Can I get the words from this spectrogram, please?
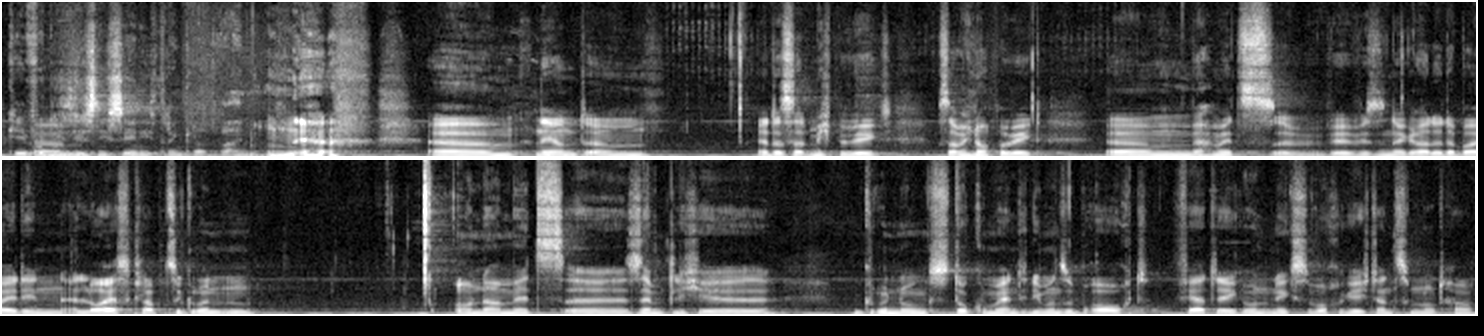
Okay, für ähm, die, die es nicht sehen, ich trinke gerade Wein. ja, ähm, nee, und ähm, ja, das hat mich bewegt. Was hat mich noch bewegt? Ähm, wir haben jetzt, äh, wir, wir, sind ja gerade dabei, den Lawyers Club zu gründen und jetzt äh, sämtliche Gründungsdokumente, die man so braucht, fertig und nächste Woche gehe ich dann zum Notar.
